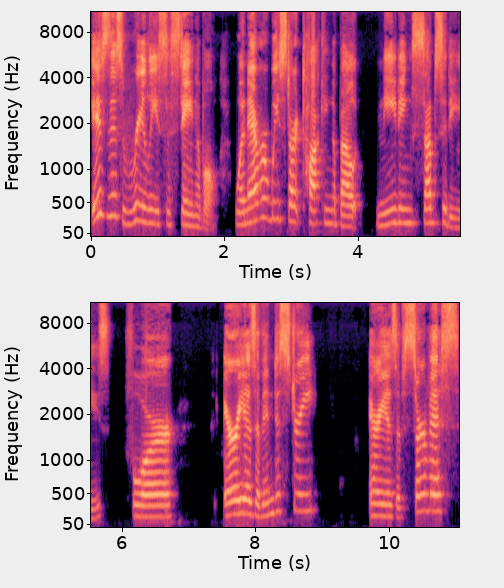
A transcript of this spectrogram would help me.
is this really sustainable whenever we start talking about needing subsidies for areas of industry areas of service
